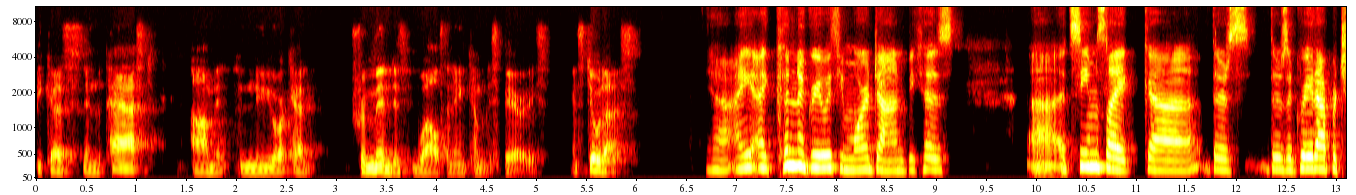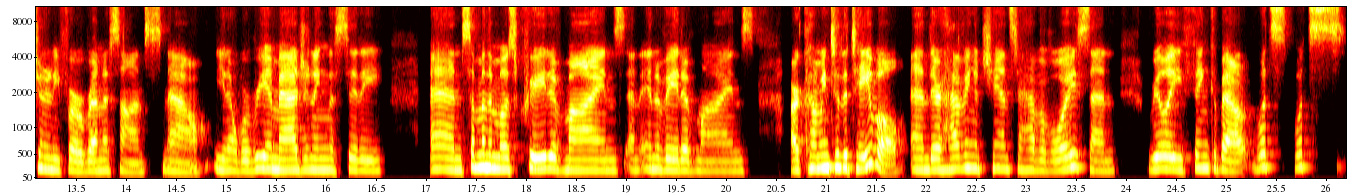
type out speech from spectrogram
Because in the past, um, New York had tremendous wealth and income disparities and still does. Yeah, I, I couldn't agree with you more, Don, because uh, it seems like uh, there's there's a great opportunity for a renaissance now. You know, we're reimagining the city, and some of the most creative minds and innovative minds are coming to the table, and they're having a chance to have a voice and really think about what's what's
